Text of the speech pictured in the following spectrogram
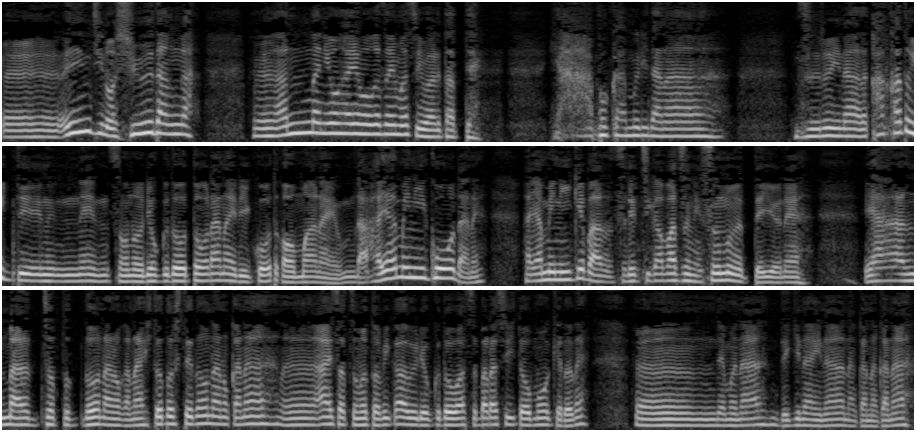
えー、園児の集団が、うんあんなにおはようございます言われたって。いやー、僕は無理だなーずるいなか、かといってね、その緑道通らないで行こうとか思わない。だ早めに行こうだね。早めに行けばすれ違わずに済むっていうね。いやー、まあ、ちょっとどうなのかな。人としてどうなのかな。うん、挨拶の飛び交う緑道は素晴らしいと思うけどね。うーん、でもな、できないな、なかなかな。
